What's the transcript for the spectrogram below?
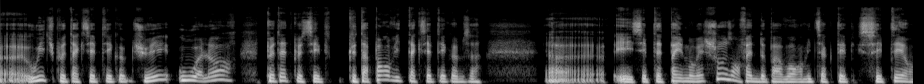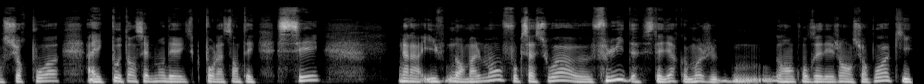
Euh, oui, tu peux t'accepter comme tu es, ou alors peut-être que c'est que t'as pas envie de t'accepter comme ça. Euh, et c'est peut-être pas une mauvaise chose en fait de pas avoir envie de s'accepter en surpoids avec potentiellement des risques pour la santé. C'est voilà, il, normalement, faut que ça soit euh, fluide. C'est-à-dire que moi, je rencontrais des gens en surpoids qui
